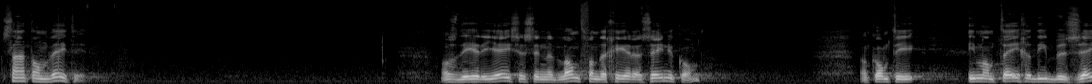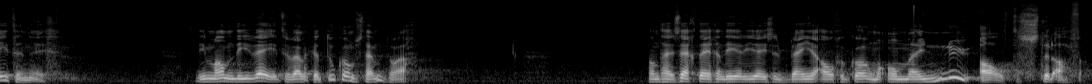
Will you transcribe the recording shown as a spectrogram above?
Satan weet dit. Als de Heer Jezus in het land van de Gerazenen komt, dan komt hij iemand tegen die bezeten is. Die man die weet welke toekomst hem wacht. Want hij zegt tegen de Heer Jezus, ben je al gekomen om mij nu al te straffen?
